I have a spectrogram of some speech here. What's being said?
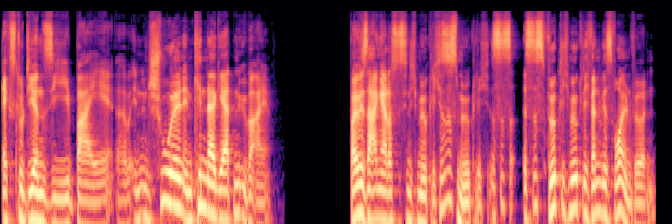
exkludieren sie bei, äh, in, in Schulen, in Kindergärten, überall. Weil wir sagen, ja, das ist nicht möglich. Es ist möglich. Es ist, es ist wirklich möglich, wenn wir es wollen würden.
